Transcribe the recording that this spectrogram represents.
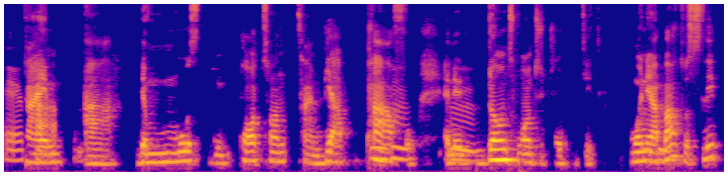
Very time powerful. are the most important time. They are Mm-hmm. powerful and you Mm. don't want to joke with it. When you're Mhm. about to sleep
